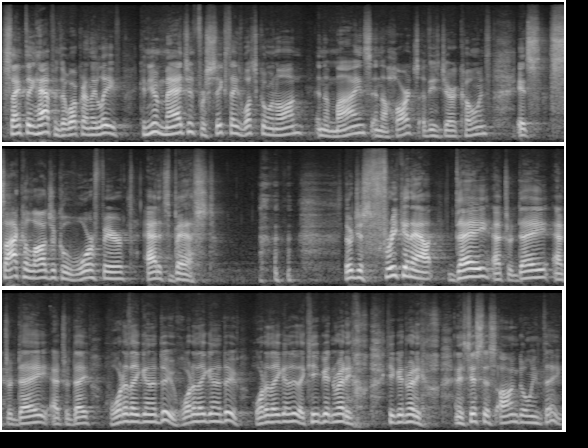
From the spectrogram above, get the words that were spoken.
Same thing happens. They walk around, they leave. Can you imagine for six days what's going on in the minds and the hearts of these Jerichoans? It's psychological warfare at its best. They're just freaking out day after day after day after day. What are they going to do? What are they going to do? What are they going to do? They keep getting ready, keep getting ready. And it's just this ongoing thing.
